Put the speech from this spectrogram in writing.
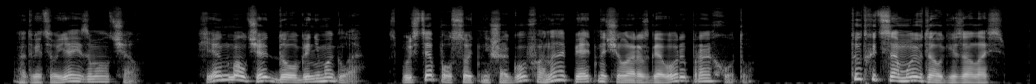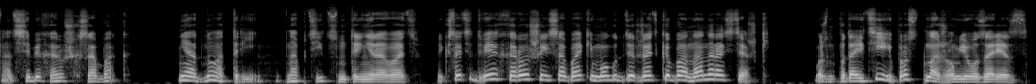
— ответил я и замолчал. Хен молчать долго не могла. Спустя полсотни шагов она опять начала разговоры про охоту. Тут хоть самой в долги залазь. Надо себе хороших собак. Не одну, а три. На птицу натренировать. И, кстати, две хорошие собаки могут держать кабана на растяжке. Можно подойти и просто ножом его зарезать.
